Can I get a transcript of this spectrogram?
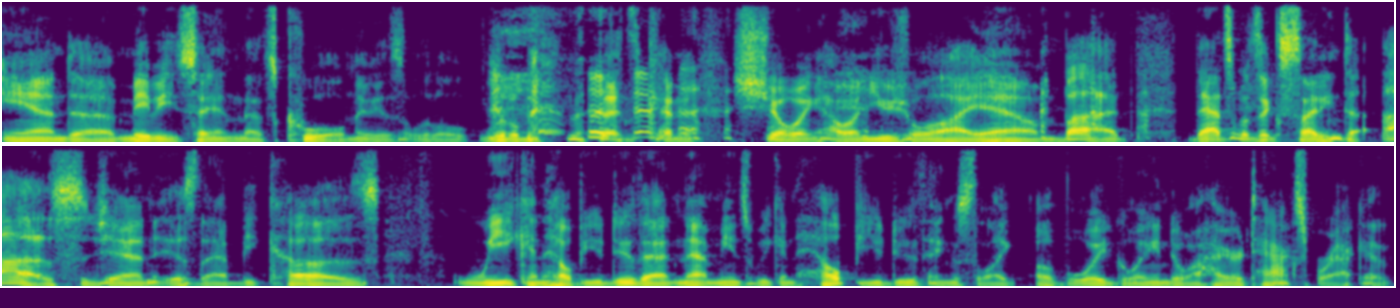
and uh, maybe saying that's cool maybe it's a little little bit that's kind of showing how unusual i am but that's what's exciting to us jen is that because we can help you do that and that means we can help you do things like avoid going into a higher tax bracket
